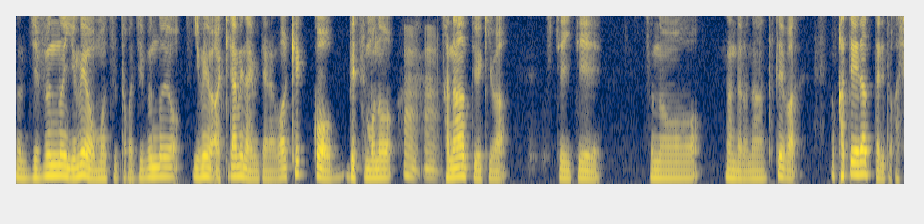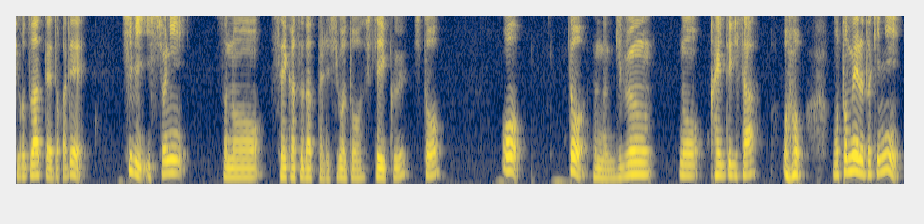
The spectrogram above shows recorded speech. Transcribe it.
自分の夢を持つとか、自分の夢を諦めないみたいなのは結構別物うんうん。かなという気はしていて、その、なんだろうな、例えば家庭だったりとか仕事だったりとかで、日々一緒にその生活だったり仕事をしていく人を、と、なんだ自分の快適さを 求めるときに、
